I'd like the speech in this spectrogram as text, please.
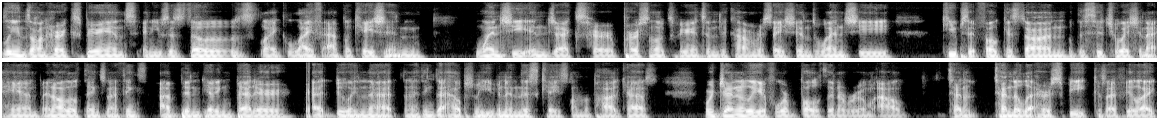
leans on her experience and uses those like life application when she injects her personal experience into conversations, when she keeps it focused on the situation at hand and all those things. And I think I've been getting better at doing that. And I think that helps me even in this case on the podcast, where generally if we're both in a room, I'll tend tend to let her speak because I feel like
